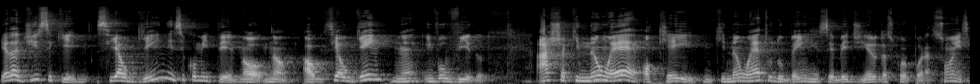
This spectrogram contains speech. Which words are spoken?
Ela disse que se alguém nesse comitê, ou não, se alguém né, envolvido acha que não é ok, que não é tudo bem receber dinheiro das corporações,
